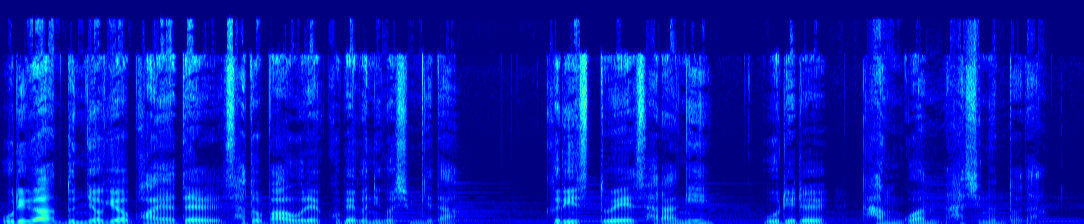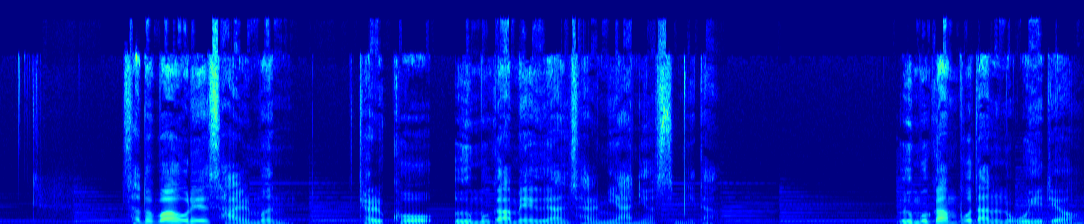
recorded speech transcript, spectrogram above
우리가 눈여겨 봐야 될 사도 바울의 고백은 이것입니다. 그리스도의 사랑이 우리를 강권하시는도다. 사도 바울의 삶은 결코 의무감에 의한 삶이 아니었습니다. 의무감보다는 오히려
